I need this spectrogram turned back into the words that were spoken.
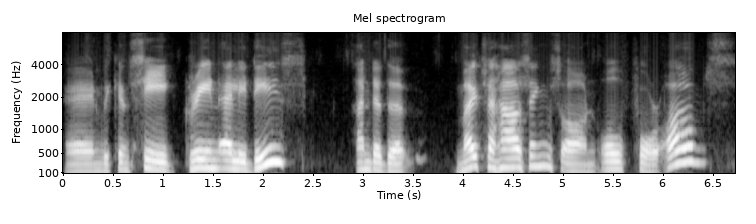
and we can see green LEDs under the motor housings on all four arms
